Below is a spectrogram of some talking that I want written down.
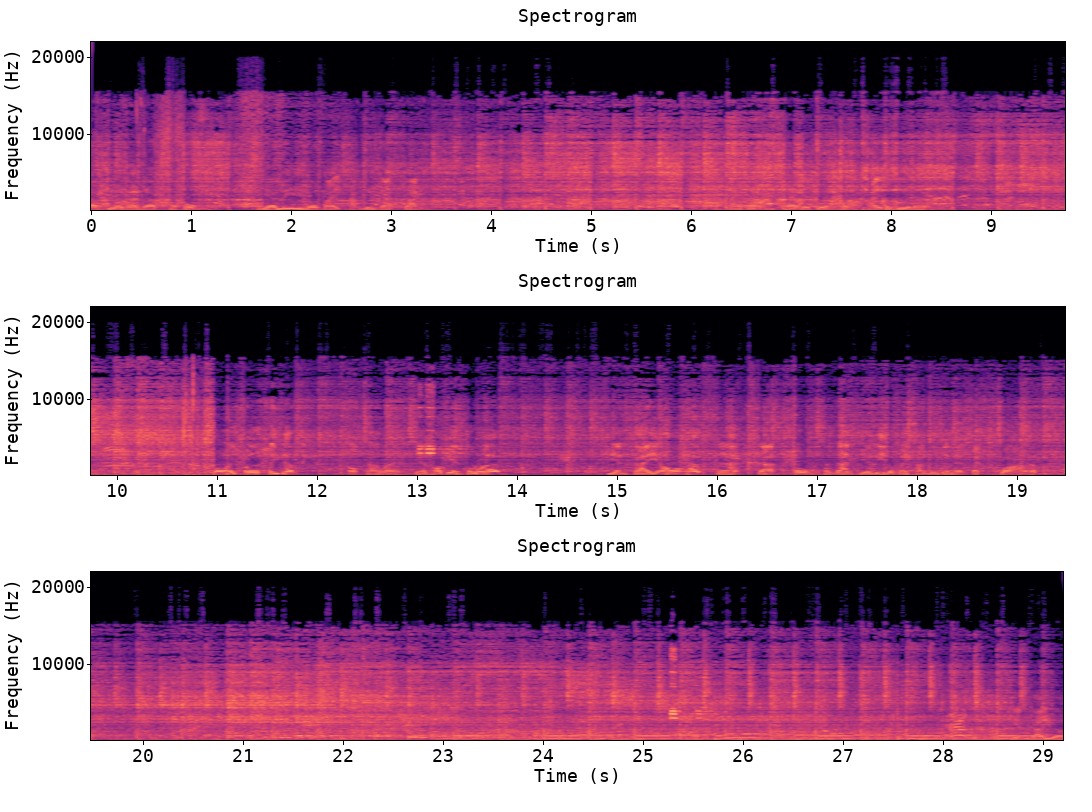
รับเสียนั้นครับจะส่งเทียรี่ลงมาอีกครั้งหนึ่งนะกันะครับแทนในส่วนของไทยต้องดูนะบอยเปิดติดครับ ออกข้างไปเนี่ยขอเปลี่ยนตัวครับเกียงไกลออกครับนะฮะจะส่งทางด้านเทียรี่ลงไปอีกครั้งหนึ่งในแบ็คขวาครับ ไกลก็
